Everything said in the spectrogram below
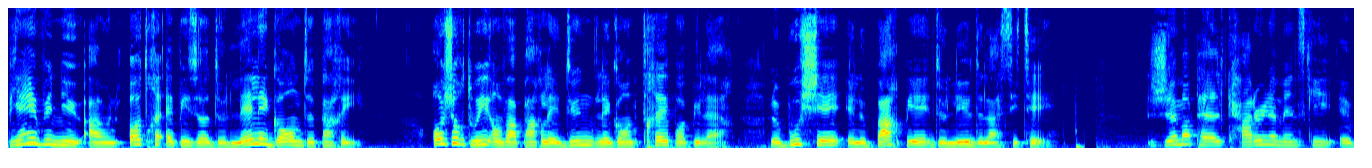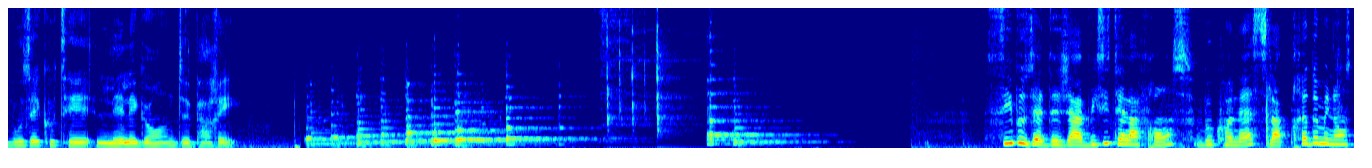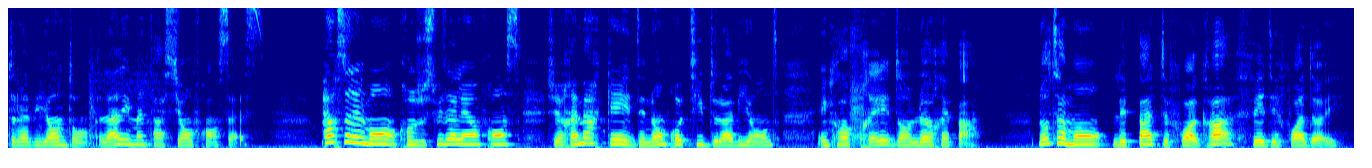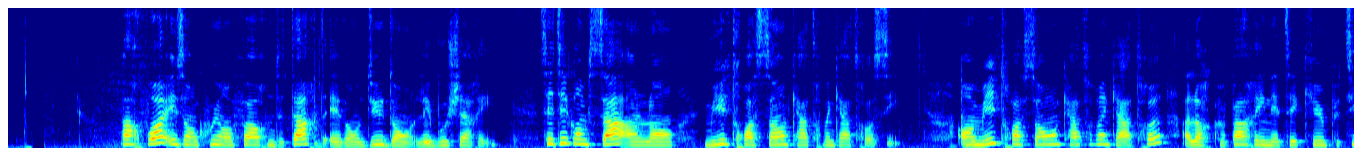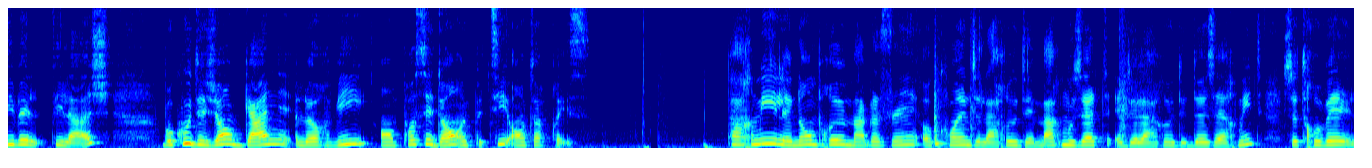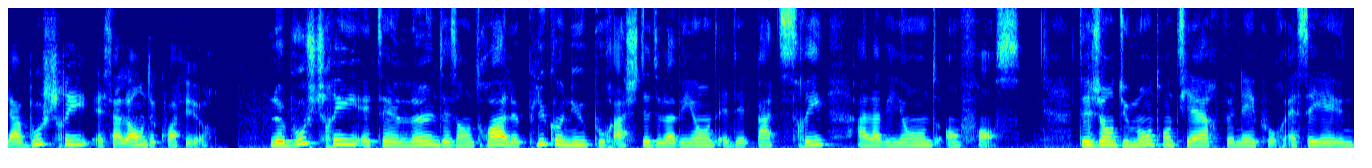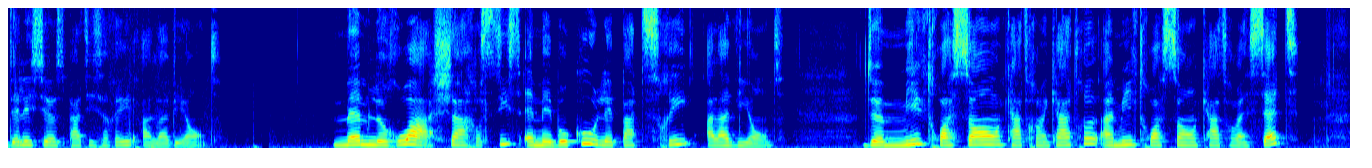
bienvenue à un autre épisode de l'élégante de Paris. Aujourd'hui, on va parler d'une légende très populaire, le boucher et le barbier de l'île de la Cité. Je m'appelle Katerina Minsky et vous écoutez l'élégante de Paris. Si vous êtes déjà visité la France, vous connaissez la prédominance de la viande dans l'alimentation française. Personnellement, quand je suis allée en France, j'ai remarqué de nombreux types de la viande incorporés dans leurs repas, notamment les pâtes de foie gras faites des foies d'œil. Parfois, ils ont cuit en forme de tarte et vendus dans les boucheries. C'était comme ça en l'an 1384 aussi. En 1384, alors que Paris n'était qu'un petit village, beaucoup de gens gagnent leur vie en possédant une petite entreprise. Parmi les nombreux magasins au coin de la rue des Marmousettes et de la rue des Deux Ermites se trouvait la boucherie et salon de coiffure. Le boucherie était l'un des endroits les plus connus pour acheter de la viande et des pâtisseries à la viande en France. Des gens du monde entier venaient pour essayer une délicieuse pâtisserie à la viande. Même le roi Charles VI aimait beaucoup les pâtisseries à la viande. De 1384 à 1387,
